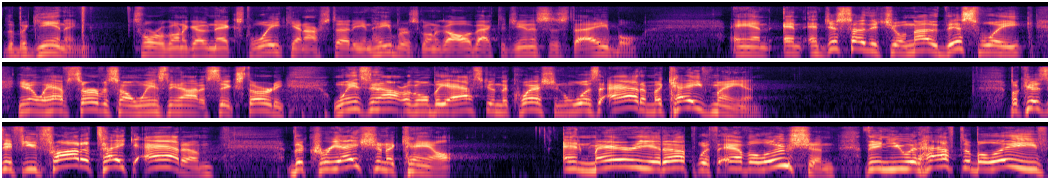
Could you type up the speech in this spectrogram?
the beginning. That's where we're going to go next week in our study in Hebrew. It's going to go all the way back to Genesis to Abel. And, and, and just so that you'll know, this week, you know, we have service on Wednesday night at 6.30. Wednesday night, we're going to be asking the question, was Adam a caveman? Because if you try to take Adam, the creation account, and marry it up with evolution, then you would have to believe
